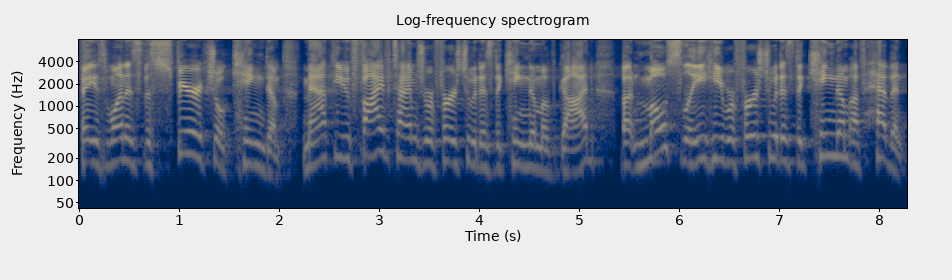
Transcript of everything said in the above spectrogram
Phase one is the spiritual kingdom. Matthew five times refers to it as the kingdom of God, but mostly he refers to it as the kingdom of heaven.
